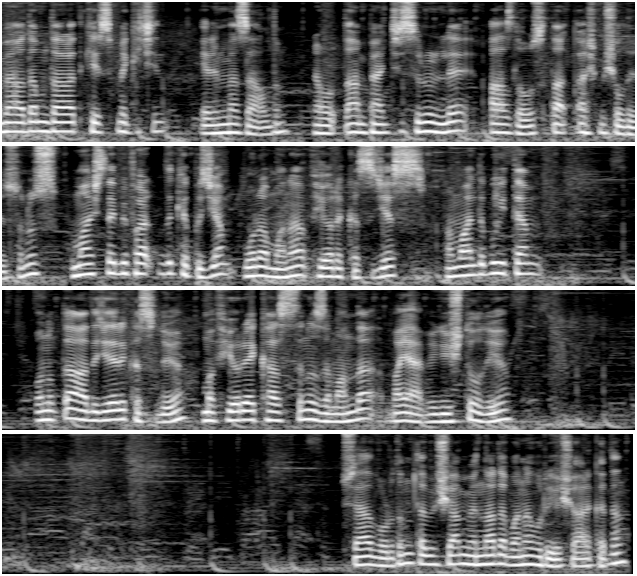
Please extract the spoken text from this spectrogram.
Ama adamı daha rahat kesmek için yenilmez aldım. Yani hortlağın pençesi ürünle az da olsa tanklaşmış oluyorsunuz. Bu maçta bir farklılık yapacağım. Muramana Fiora kasacağız. Normalde bu item Onlukta ADC'leri kasılıyor. Ama Fiora'ya kastığınız zaman da bayağı bir güçlü oluyor. Güzel vurdum. Tabii şu an yönler de bana vuruyor şu arkadan.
